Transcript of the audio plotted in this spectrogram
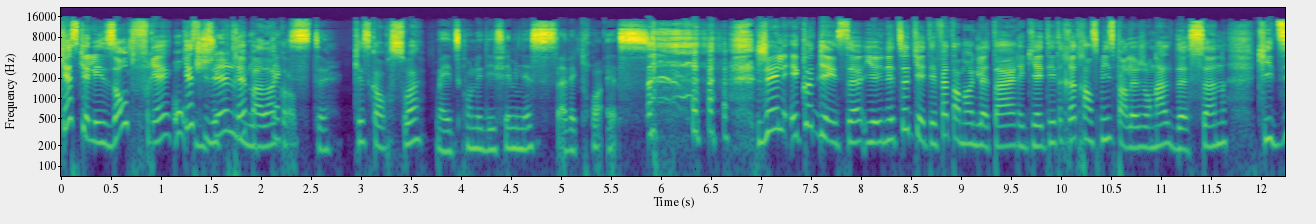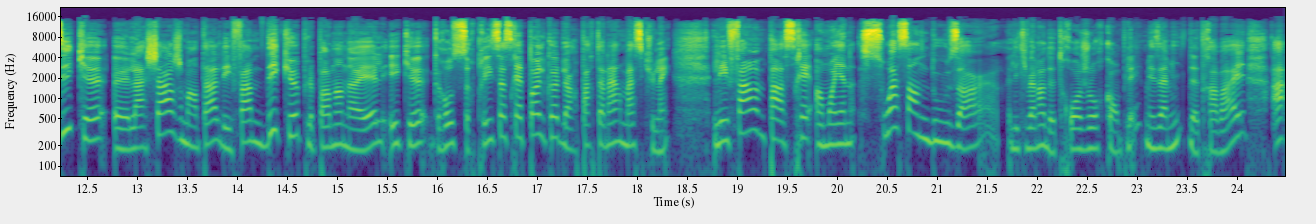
Qu'est-ce que les autres feraient? Oh, Qu'est-ce qu'ils écouteraient pendant qu'on... Qu'est-ce qu'on reçoit? Ben, il dit qu'on est des féministes avec 3 S. Gilles, écoute bien ça. Il y a une étude qui a été faite en Angleterre et qui a été retransmise par le journal The Sun qui dit que euh, la charge mentale des femmes décuple pendant Noël et que, grosse surprise, ce serait pas le cas de leur partenaire masculin. Les femmes passeraient en moyenne 72 heures, l'équivalent de trois jours complets, mes amis, de travail, à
